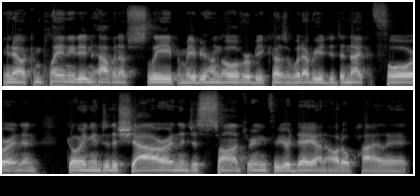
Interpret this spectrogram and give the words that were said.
you know, complaining you didn't have enough sleep or maybe you're hungover because of whatever you did the night before, and then going into the shower and then just sauntering through your day on autopilot.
